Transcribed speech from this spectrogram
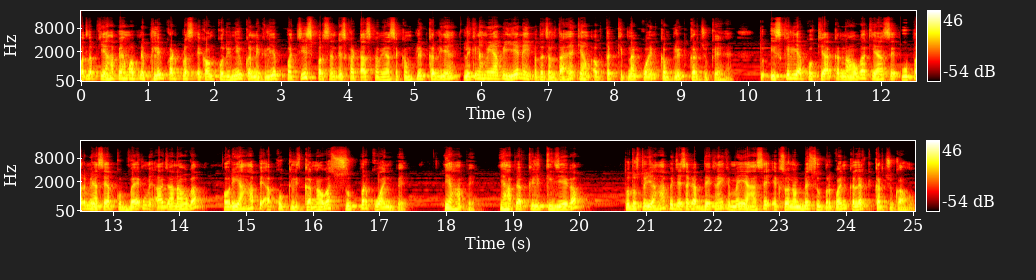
मतलब कि यहाँ पे हम अपने फ्लिपकार्ट प्लस अकाउंट को रिन्यू करने के लिए पच्चीस परसेंट इसका टास्क हम यहाँ से कंप्लीट कर लिए हैं। लेकिन हमें यहाँ पे ये नहीं पता चलता है कि हम अब तक कितना कॉइन कंप्लीट कर चुके हैं। तो इसके लिए आपको क्या करना होगा कि यहाँ से ऊपर में, यहाँ से आपको बैक में आ जाना होगा। और यहाँ पे आपको क्लिक करना होगा सुपर क्वाइन पे। यहाँ पे यहाँ पे आप क्लिक कीजिएगा। तो दोस्तों, यहाँ पे जैसा कि आप देख रहे हैं कि मैं यहाँ से 190 सुपर कॉइन कलेक्ट कर चुका हूँ।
